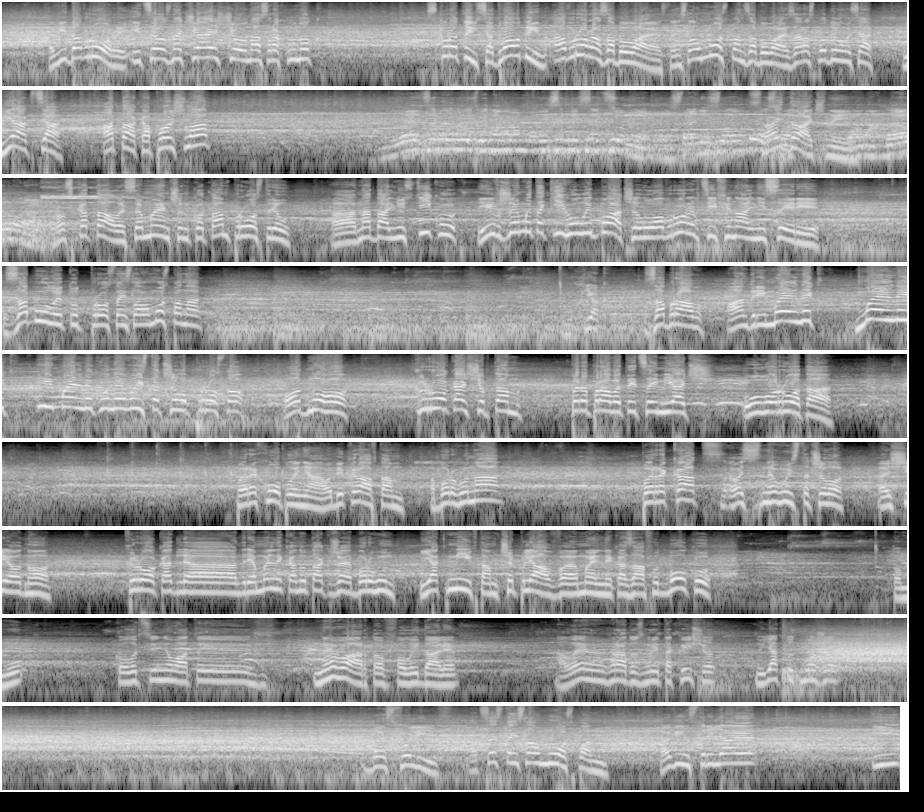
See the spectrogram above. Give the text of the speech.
від Аврори. І це означає, що у нас рахунок скоротився. 2-1. Аврора забиває. Станіслав Моспан забиває. Зараз подивимося, як ця атака пройшла. Забиває з номером 87 Станіслав Сайдачний. Розкатали Семенченко. Там простріл на дальню стійку. І вже ми такі голи бачили у Аврори в цій фінальній серії. Забули тут про Станіслава Моспана. Ух, як забрав Андрій Мельник. Мельник і Мельнику не вистачило просто одного крока, щоб там переправити цей м'яч у ворота. Перехоплення обікрав там Боргуна. Перекат. Ось не вистачило е, ще одного крока для Андрія Мельника. Ну так вже Боргун як міг там чіпляв е, Мельника за футболку. Тому колекціонувати не варто фоли далі. Але градус гри такий, що ну як тут може без фолів. А це Станіслав Моспан. Він стріляє і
